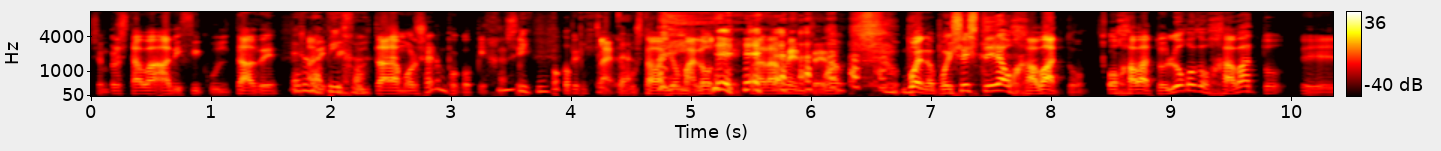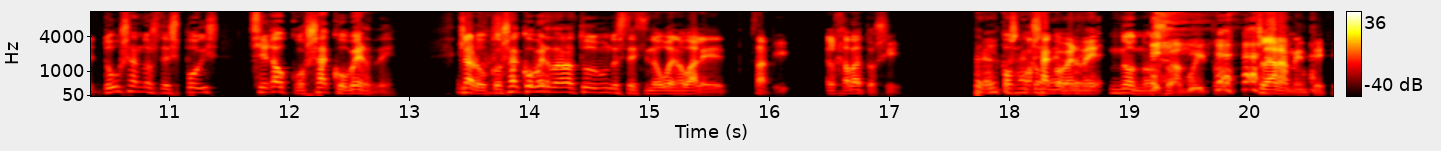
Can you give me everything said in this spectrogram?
sempre estaba a dificultade, era a dificultade amorosa, era un pouco pija, sí. Un pouco pijita. Claro, gustaba yo malote, claramente, ¿no? Bueno, pois este era o jabato, o jabato. Logo do jabato, eh, dous anos despois, chega o cosaco verde. Claro, o cosaco verde ahora todo o mundo está dicindo, bueno, vale, Zapi, el jabato sí. Pero el cosaco, o cosaco verde. verde non nos soa moito, claramente.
